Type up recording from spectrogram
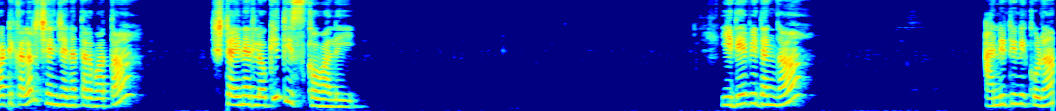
వాటి కలర్ చేంజ్ అయిన తర్వాత స్టైనర్లోకి తీసుకోవాలి. ఇదే విధంగా అన్నిటిని కూడా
